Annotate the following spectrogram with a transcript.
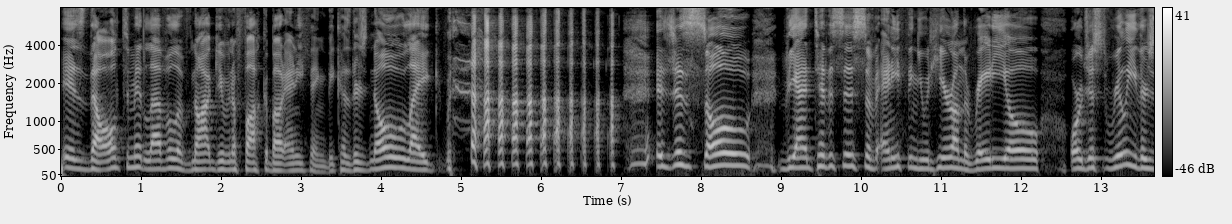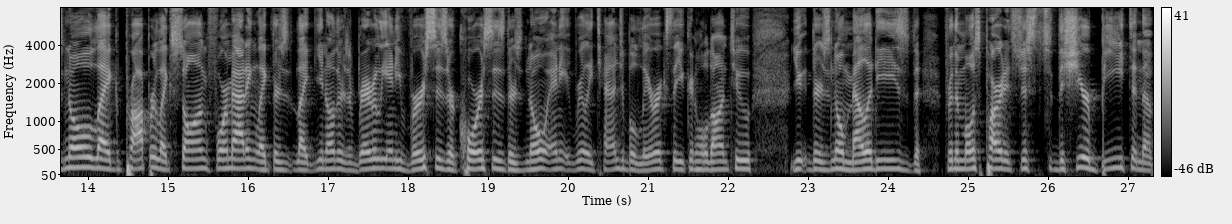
is the ultimate level of not giving a fuck about anything because there's no like it's just so the antithesis of anything you would hear on the radio or just really there's no like proper like song formatting. Like there's like you know there's rarely any verses or choruses. There's no any really tangible lyrics that you can hold on to. You there's no melodies. The, for the most part it's just the sheer beat and the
